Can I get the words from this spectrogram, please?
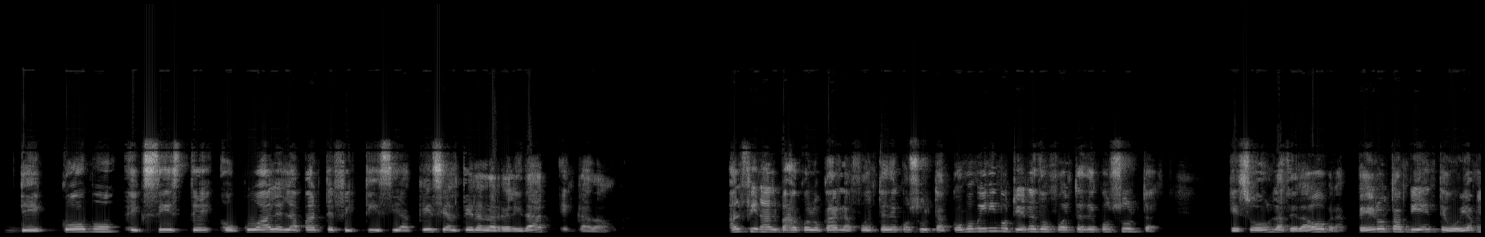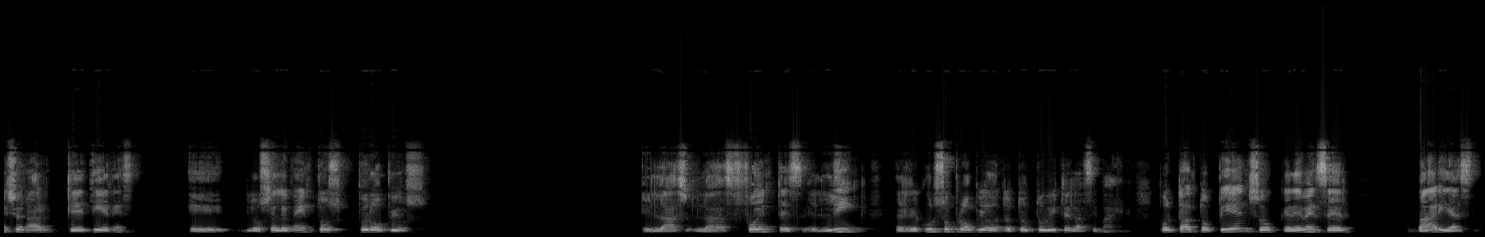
de cómo existe o cuál es la parte ficticia que se altera la realidad en cada obra. Al final vas a colocar la fuente de consulta. Como mínimo tienes dos fuentes de consulta, que son las de la obra, pero también te voy a mencionar que tienes eh, los elementos propios, eh, las, las fuentes, el link, el recurso propio donde tú tuviste las imágenes. Por tanto, pienso que deben ser varias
